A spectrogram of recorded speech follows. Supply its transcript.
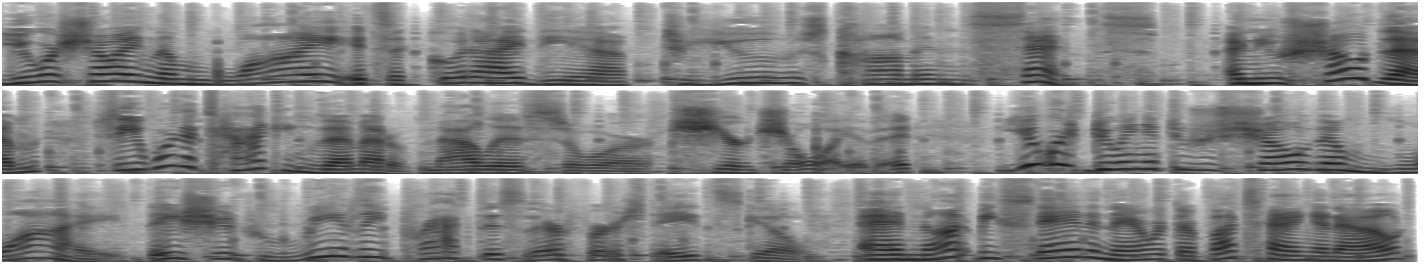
You were showing them why it's a good idea to use common sense. And you showed them, so you weren't attacking them out of malice or sheer joy of it. You were doing it to show them why they should really practice their first aid skill and not be standing there with their butts hanging out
